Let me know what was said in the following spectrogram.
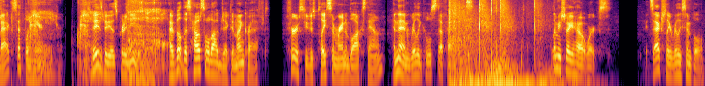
back, Seth SethBling here. Today's video is pretty neat. I've built this household object in Minecraft. First, you just place some random blocks down, and then really cool stuff happens. Let me show you how it works. It's actually really simple.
